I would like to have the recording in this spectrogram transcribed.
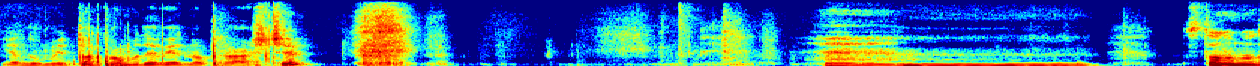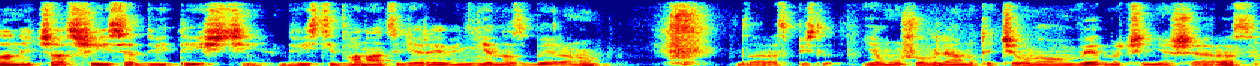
я думаю, так вам буде видно краще. Станом на даний час 62 тисячі 212 гривень є назбирано. Зараз після я мушу глянути, чи воно вам видно, чи ні ще раз.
